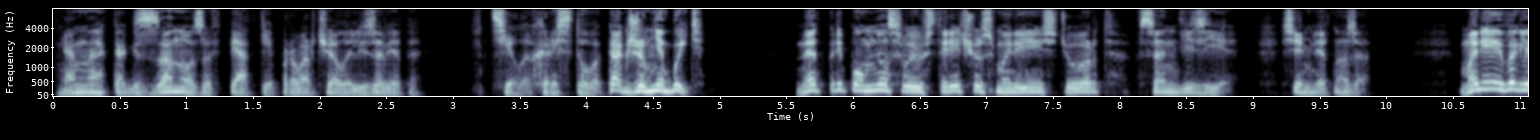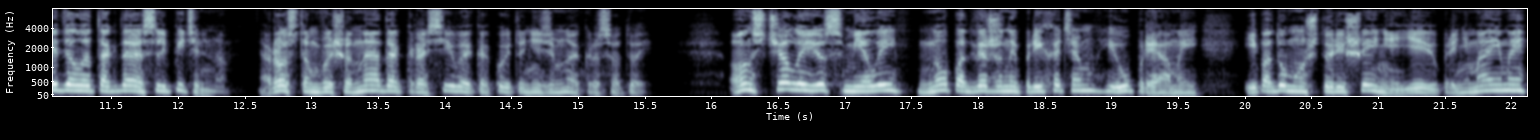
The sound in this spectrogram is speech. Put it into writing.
Она как заноза в пятке, проворчала Елизавета. Тело Христово, как же мне быть? Нед припомнил свою встречу с Марией Стюарт в Сан-Дизье семь лет назад. Мария выглядела тогда ослепительно, ростом выше Неда, красивой какой-то неземной красотой. Он счел ее смелой, но подверженной прихотям и упрямой, и подумал, что решения, ею принимаемые,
